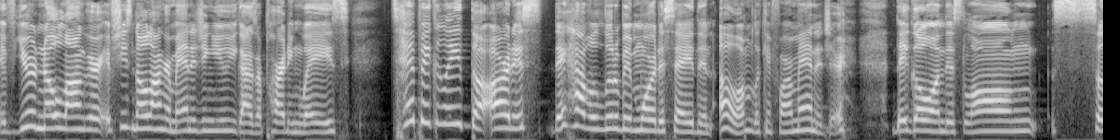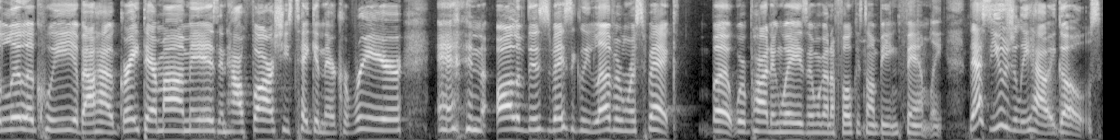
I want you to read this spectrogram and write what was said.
if you're no longer, if she's no longer managing you, you guys are parting ways. Typically, the artists they have a little bit more to say than, "Oh, I'm looking for a manager." They go on this long soliloquy about how great their mom is and how far she's taken their career, and all of this basically love and respect. But we're parting ways, and we're gonna focus on being family. That's usually how it goes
